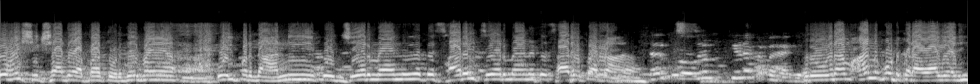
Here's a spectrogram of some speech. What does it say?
ਉਹੀ ਸਿੱਖਿਆ ਤੇ ਆਪਾਂ ਤੁਰਦੇ ਪਏ ਆ ਕੋਈ ਪ੍ਰਧਾਨ ਨਹੀਂ ਹੈ ਕੋਈ ਚੇਅਰਮੈਨ ਨਹੀਂ ਹੈ ਤੇ ਸਾਰੇ ਚੇਅਰਮੈਨ ਤੇ ਸਾਰੇ ਪ੍ਰਧਾਨ। ਸਰ ਪ੍ਰੋਗਰਾਮ ਕਿਹੜਾ ਕਰਵਾਇਆ ਗਿਆ ਪ੍ਰੋਗਰਾਮ ਅਨਪੁੱਟ ਕਰਾਇਆ ਗਿਆ ਜੀ।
